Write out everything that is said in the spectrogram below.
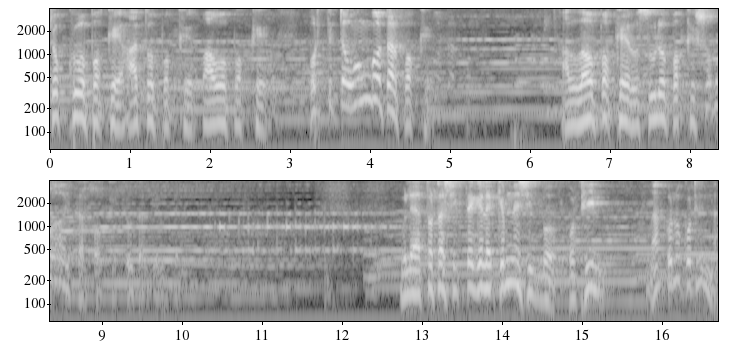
চক্ষুও পক্ষে, হাতও পক্ষে, পাও পক্ষে, প্রত্যেকটা অঙ্গ তার পক্ষে। আল্লাহ পক্ষে, রসুলও পক্ষে, সবাই তার পক্ষে, কেউ তার বলে, এতটা শিখতে গেলে কেমনে শিখব? কঠিন না? কোনো কঠিন না?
